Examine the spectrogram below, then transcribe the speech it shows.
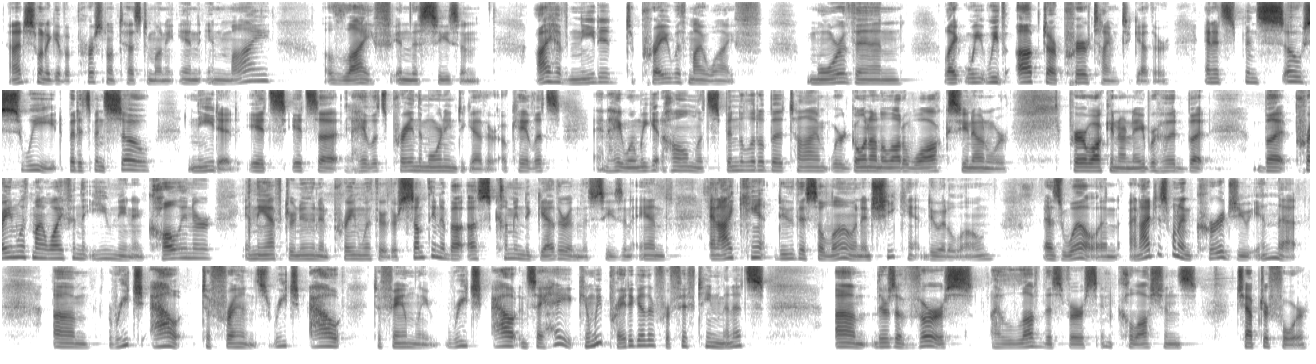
And I just want to give a personal testimony. In, in my life in this season, I have needed to pray with my wife more than, like, we, we've upped our prayer time together. And it's been so sweet, but it's been so needed. It's it's a hey, let's pray in the morning together. Okay, let's and hey, when we get home, let's spend a little bit of time. We're going on a lot of walks, you know, and we're prayer walking our neighborhood, but but praying with my wife in the evening and calling her in the afternoon and praying with her. There's something about us coming together in this season and and I can't do this alone and she can't do it alone as well. And and I just want to encourage you in that. Um, reach out to friends, reach out to family, reach out and say, hey, can we pray together for 15 minutes? Um, there's a verse, I love this verse in Colossians chapter 4.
